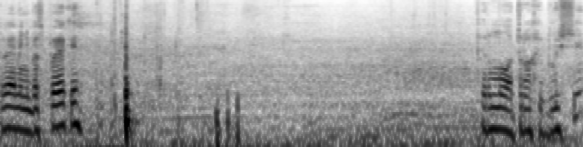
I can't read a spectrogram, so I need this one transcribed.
Ремінь безпеки. Кермо трохи блищить.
